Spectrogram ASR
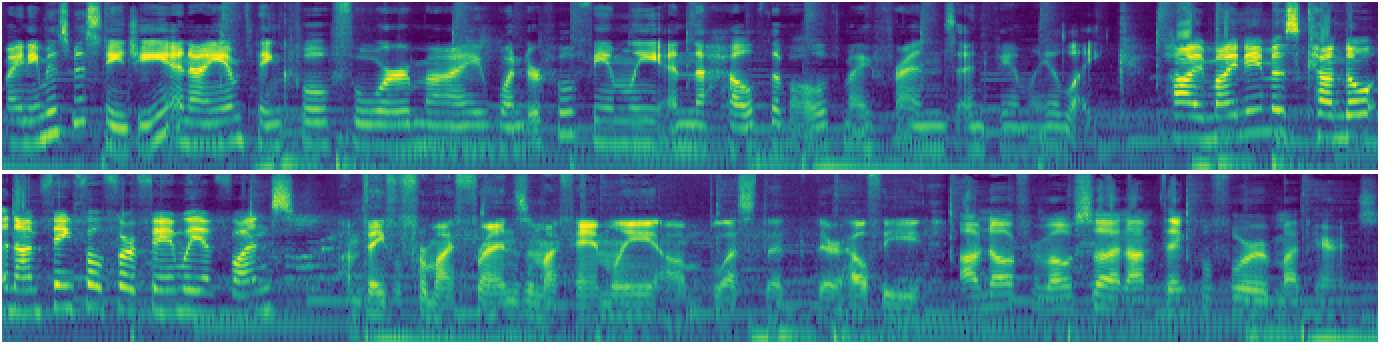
My name is Miss Nagy, and I am thankful for my wonderful family and the health of all of my friends and family alike. Hi, my name is Kendall, and I'm thankful for family and friends. I'm thankful for my friends and my family. I'm blessed that they're healthy. I'm Noah Formosa, and I'm thankful for my parents.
